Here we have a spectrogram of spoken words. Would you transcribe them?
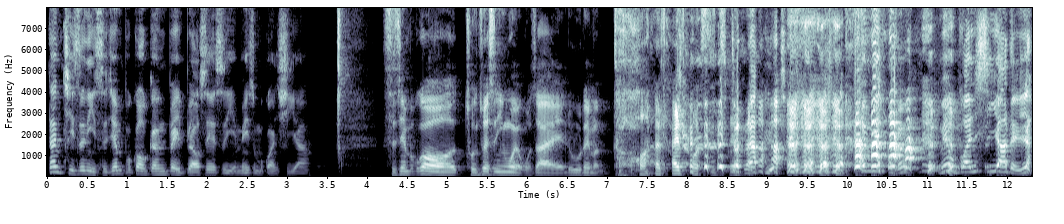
但其实你时间不够跟被标 CS 也没什么关系啊。时间不够，纯粹是因为我在 Lululemon 花了太多时间 了，没有关系啊。等一下，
